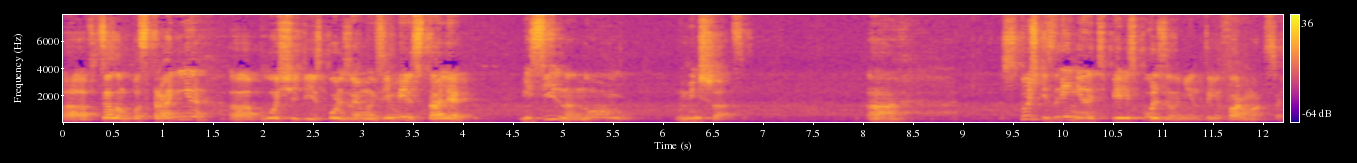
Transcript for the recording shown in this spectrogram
в целом по стране э, площади используемых земель стали не сильно, но уменьшаться. Э, с точки зрения теперь использования этой информации,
